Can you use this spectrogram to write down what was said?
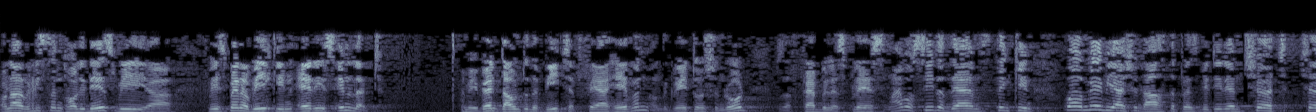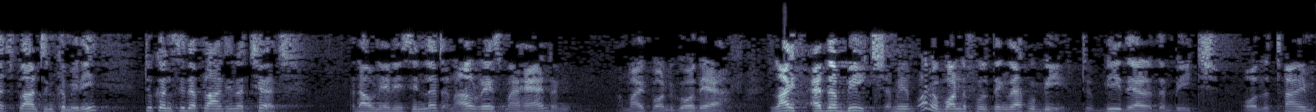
On our recent holidays, we, uh, we spent a week in Aireys Inlet. And we went down to the beach at Fairhaven on the Great Ocean Road. It was a fabulous place. And I was seated there and thinking, well, maybe I should ask the Presbyterian Church, Church Planting Committee to consider planting a church down Aireys Inlet. And I'll raise my hand and I might want to go there. Life at the beach. I mean, what a wonderful thing that would be to be there at the beach all the time.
